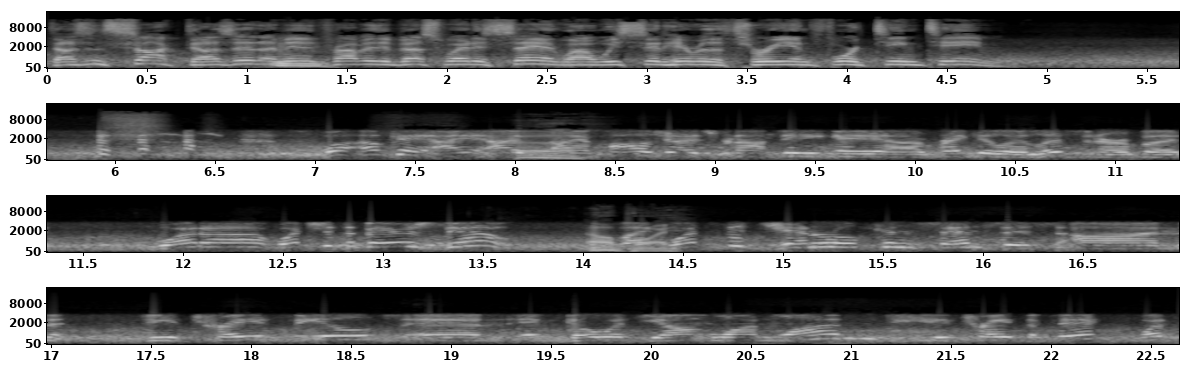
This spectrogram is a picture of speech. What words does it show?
doesn't suck, does it? I mean, probably the best way to say it. While we sit here with a three and fourteen team. Well, okay, I, I, I apologize for not being a uh, regular listener, but what uh, what should the Bears do? Oh, like, boy. what's the general consensus on? Do you trade Fields and and go with Young one one? Do you trade the pick? What's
